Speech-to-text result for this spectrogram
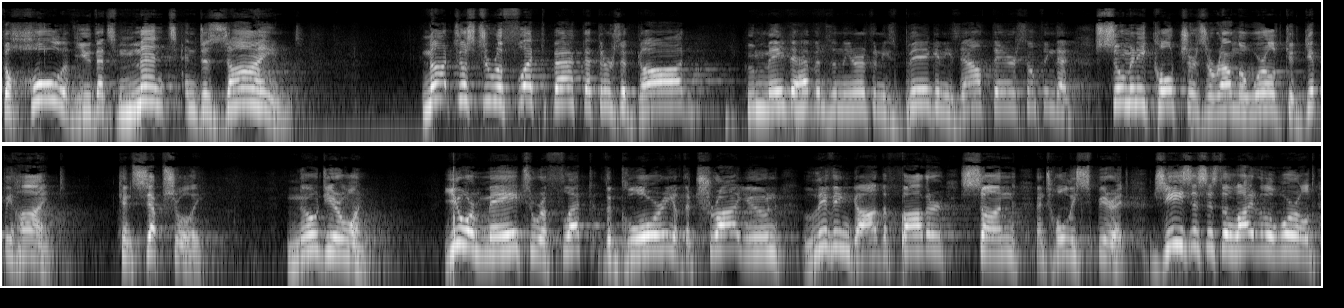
the whole of you, that's meant and designed not just to reflect back that there's a God who made the heavens and the earth and he's big and he's out there, something that so many cultures around the world could get behind conceptually. No, dear one. You are made to reflect the glory of the triune living God, the Father, Son, and Holy Spirit. Jesus is the light of the world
